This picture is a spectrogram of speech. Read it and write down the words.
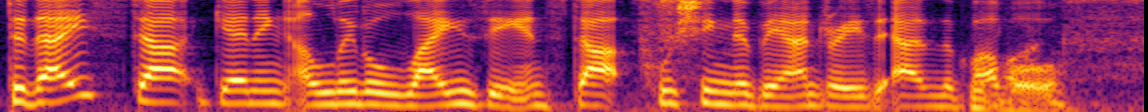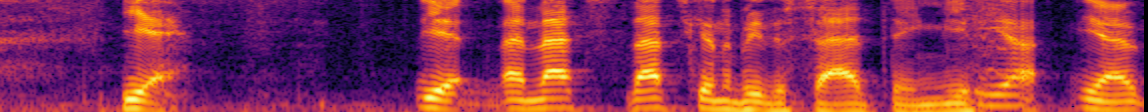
Do they start getting a little lazy and start pushing the boundaries out of the Good bubble? Luck. Yeah. Yeah, and that's that's going to be the sad thing. If yeah. you know,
